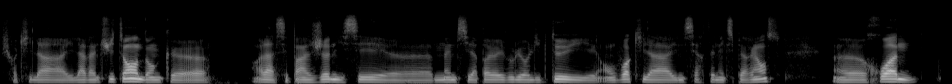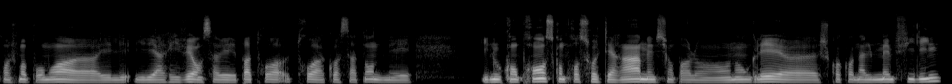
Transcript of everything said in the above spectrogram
je crois qu'il a, il a 28 ans, donc euh, voilà, c'est pas un jeune, il sait, même s'il n'a pas évolué en Ligue 2, on voit qu'il a une certaine expérience. Juan, franchement, pour moi, il, il, est arrivé, on ne savait pas trop, trop à quoi s'attendre, mais il nous comprend, on se comprend sur le terrain, même si on parle en, anglais, je crois qu'on a le même feeling.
